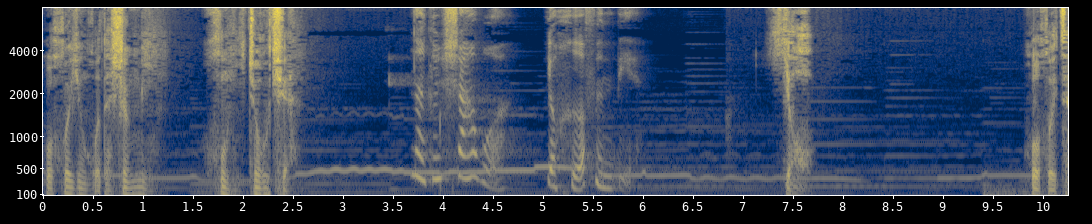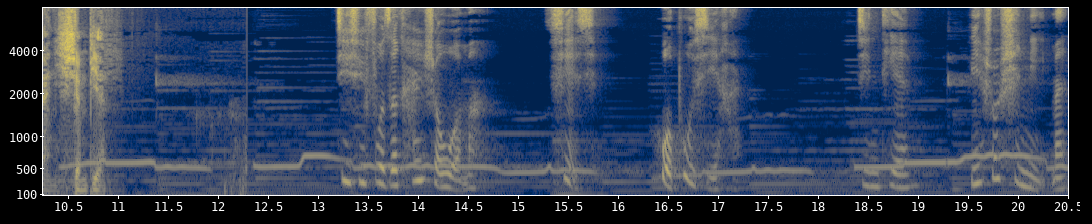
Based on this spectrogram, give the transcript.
我会用我的生命护你周全，那跟杀我有何分别？有，我会在你身边，继续负责看守我吗？谢谢，我不稀罕。今天别说是你们，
